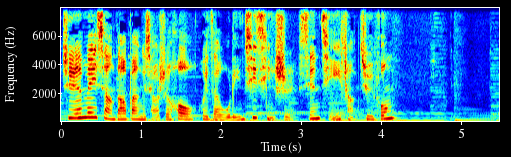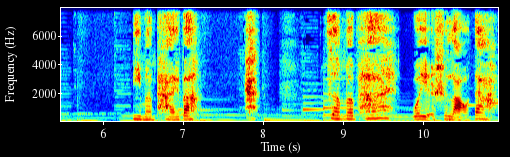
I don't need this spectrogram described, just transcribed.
绝没想到半个小时后会在五零七寝室掀起一场飓风。你们排吧。怎么排，我也是老大。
